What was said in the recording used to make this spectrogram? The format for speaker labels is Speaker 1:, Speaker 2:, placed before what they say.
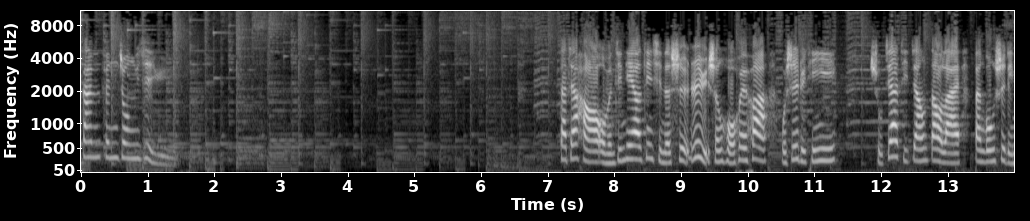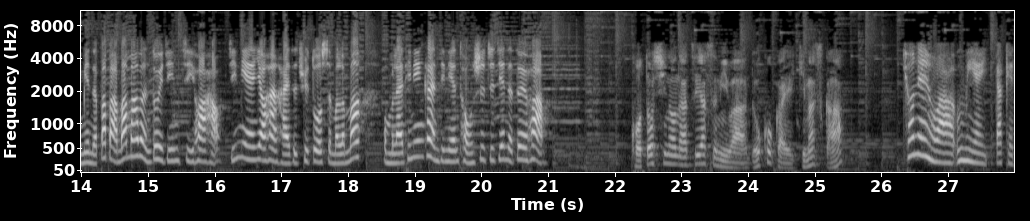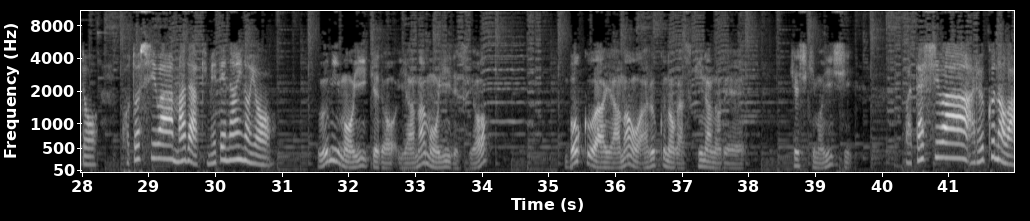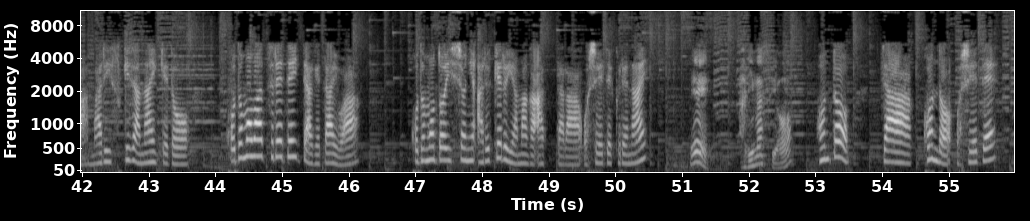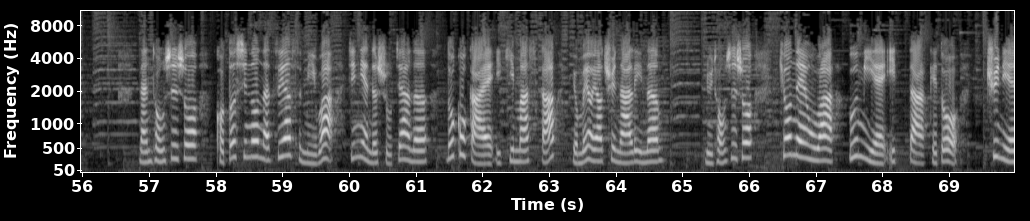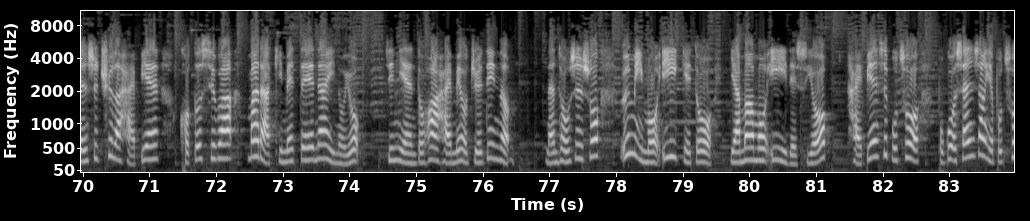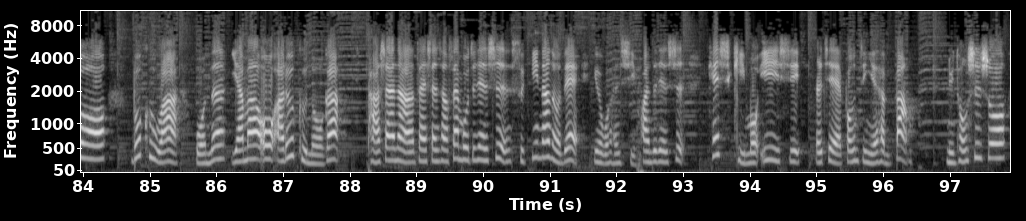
Speaker 1: 三分钟日语。大家好，我们今天要进行的是日语生活绘画，我是吕婷怡。暑假即将到来，办公室里面的爸爸妈妈们都已经计划好今年要和孩子去做什么了吗？我们来听听看今年同事之间的对话。
Speaker 2: 今年の夏休みはどこかへ行きますか？
Speaker 3: 去年は海へ行ったけど。今年はまだ決めてないのよ。
Speaker 2: 海もいいけど山もいいですよ。僕は山を歩くのが好きなので、景色もいいし。
Speaker 3: 私は歩くのはあまり好きじゃないけど、子供は連れて行ってあげたいわ。子供と一緒に歩ける山があったら教えてくれない
Speaker 2: ええ、ありますよ。
Speaker 3: 本当じゃあ今度教えて。
Speaker 1: 男同事说：Kodoshino natsuyasumi wa，今年的暑假呢，nogoka e ikimasu ka，有没有要去哪里呢？女同事说：Kyonen wa umi e ita kedo，去年是去了海边。Kodoshwa mata kimete nai no yo，今年的话还没有决定呢。男同事说：Umimo i kedo，yama mo i desyo。海边是不错，不过山上也不错哦。僕は、我呢、ヤマオアルクノガ。爬山啊，在山上散步这件事好きなので，因为我很喜欢这件事。かしもいいし、而且风景也很棒。女同事说、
